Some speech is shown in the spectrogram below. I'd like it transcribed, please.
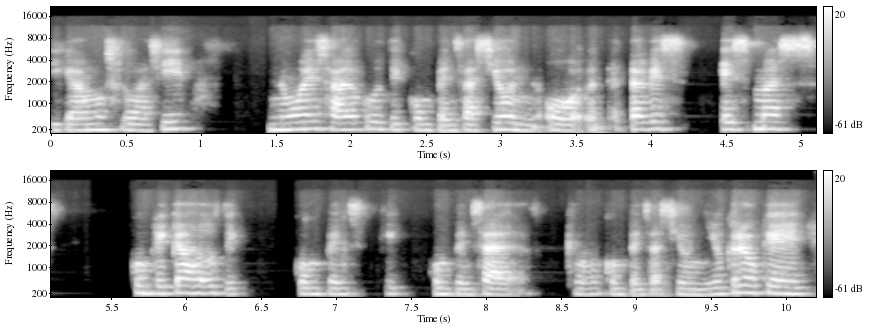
digámoslo así, no es algo de compensación o tal vez es más complicado de compensar con compensación. Yo creo que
